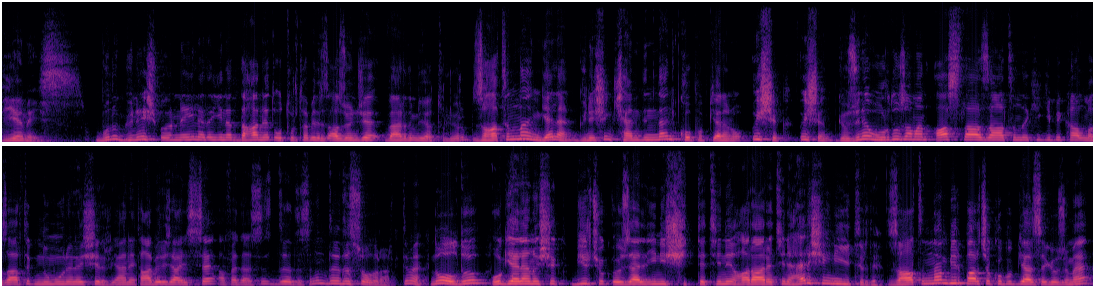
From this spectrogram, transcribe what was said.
diyemeyiz. Bunu güneş örneğiyle de yine daha net oturtabiliriz. Az önce verdim diye hatırlıyorum. Zatından gelen, güneşin kendinden kopup gelen o ışık, ışın gözüne vurduğu zaman asla zatındaki gibi kalmaz. Artık numuneleşir. Yani tabiri caizse affedersiniz dıdısının dıdısı olur artık değil mi? Ne oldu? O gelen ışık birçok özelliğini, şiddetini, hararetini, her şeyini yitirdi. Zatından bir parça kopup gelse gözüme,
